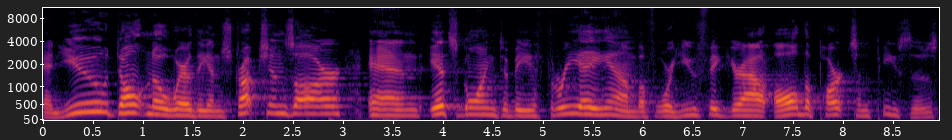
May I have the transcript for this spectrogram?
and you don't know where the instructions are, and it's going to be 3 a.m. before you figure out all the parts and pieces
